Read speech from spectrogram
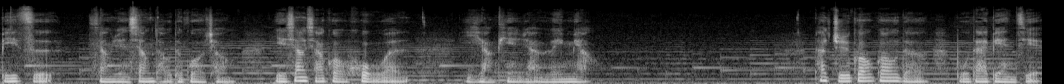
彼此相认相投的过程，也像小狗互吻一样天然微妙。它直勾勾的，不带辩解，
